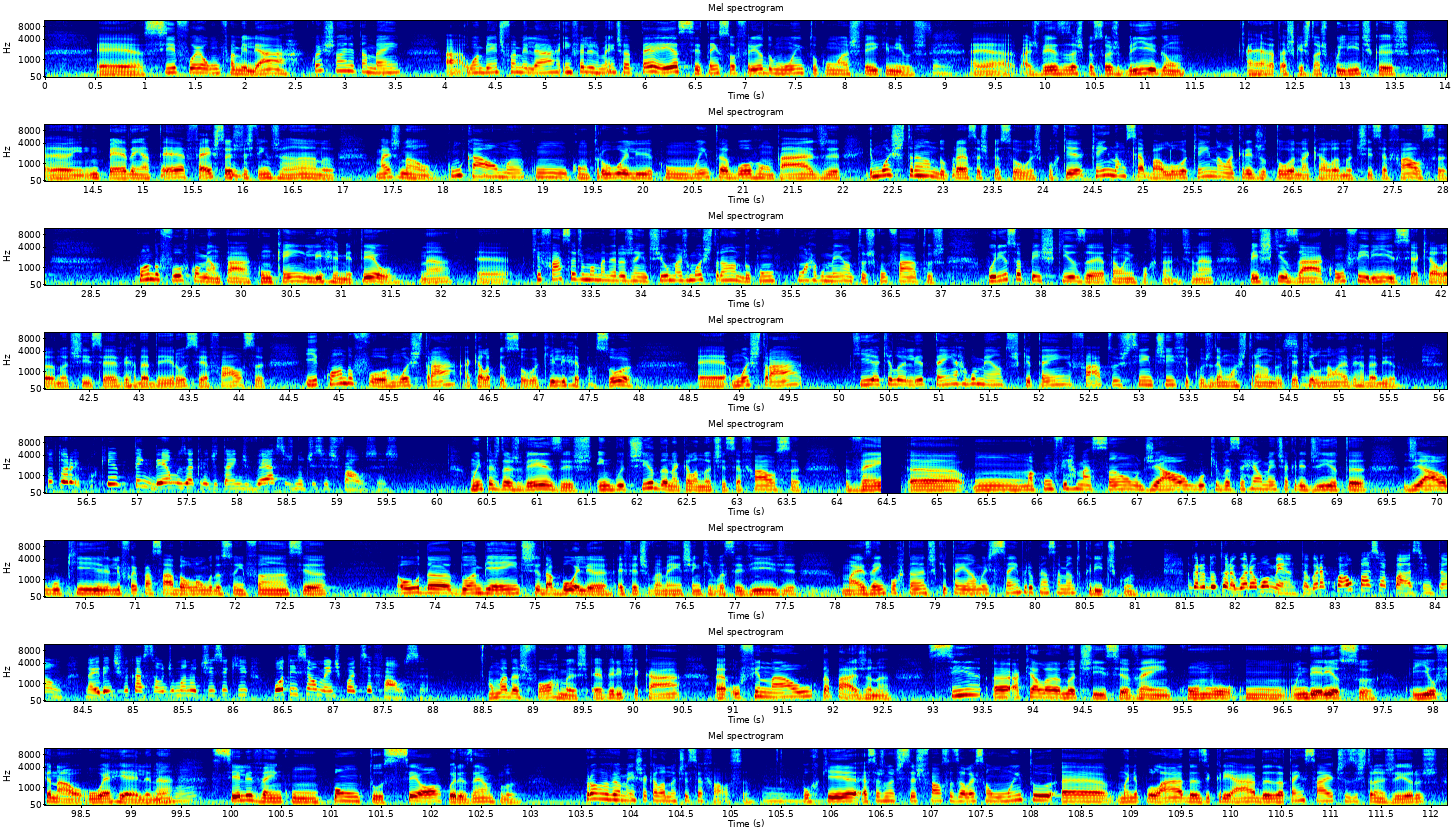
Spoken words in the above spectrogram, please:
É, se foi algum familiar, questione também. Ah, o ambiente familiar, infelizmente, até esse tem sofrido muito com as fake news. É, às vezes as pessoas brigam, é, as questões políticas é, impedem até festas de fim de ano. Mas não, com calma, com controle, com muita boa vontade e mostrando para essas pessoas, porque quem não se abalou, quem não acreditou naquela notícia falsa, quando for comentar com quem lhe remeteu, né, é, que faça de uma maneira gentil, mas mostrando com, com argumentos, com fatos. Por isso a pesquisa é tão importante, né? Pesquisar, conferir se aquela notícia é verdadeira ou se é falsa e quando for mostrar aquela pessoa que lhe repassou, é, mostrar que aquilo ali tem argumentos, que tem fatos científicos demonstrando que Sim. aquilo não é verdadeiro. Doutora, e por que tendemos a acreditar em diversas notícias falsas? Muitas das vezes, embutida naquela notícia falsa, vem uh, um, uma confirmação de algo que você realmente acredita, de algo que lhe foi passado ao longo da sua infância ou da, do ambiente, da bolha, efetivamente, em que você vive. Mas é importante que tenhamos sempre o pensamento crítico. Agora, doutora, agora é o momento. Agora, qual o passo a passo, então, na identificação de uma notícia que potencialmente pode ser falsa? Uma das formas é verificar uh, o final da página. Se uh, aquela notícia vem como um, um, endereço e o final, o URL, né? Uhum. Se ele vem com um ponto CO, por exemplo, provavelmente aquela notícia é falsa. Uhum. Porque essas notícias falsas, elas são muito é, manipuladas e criadas até em sites estrangeiros.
